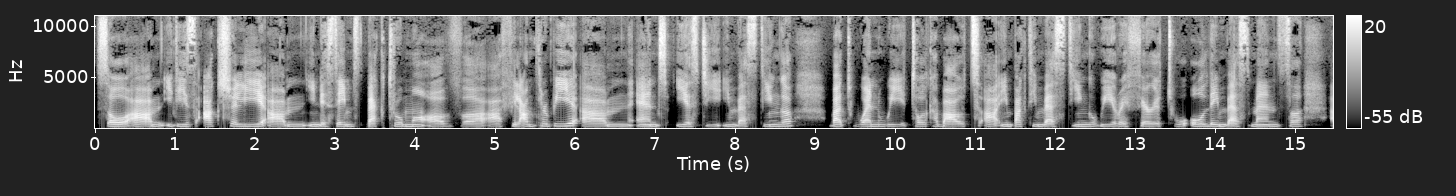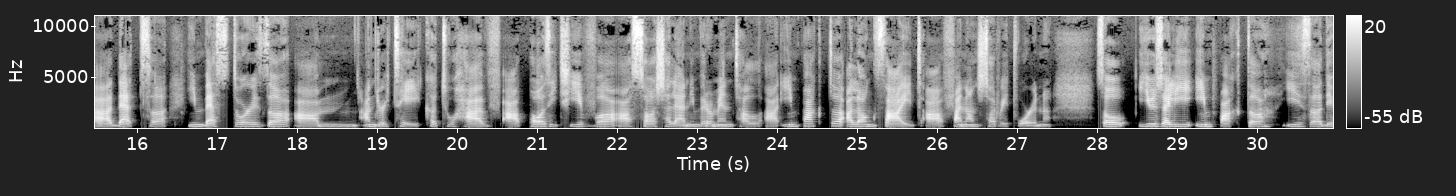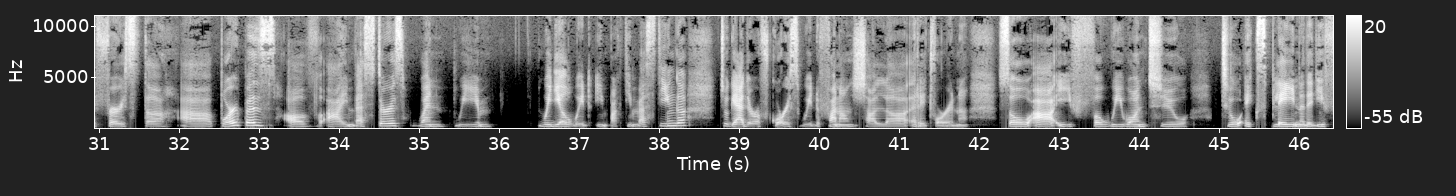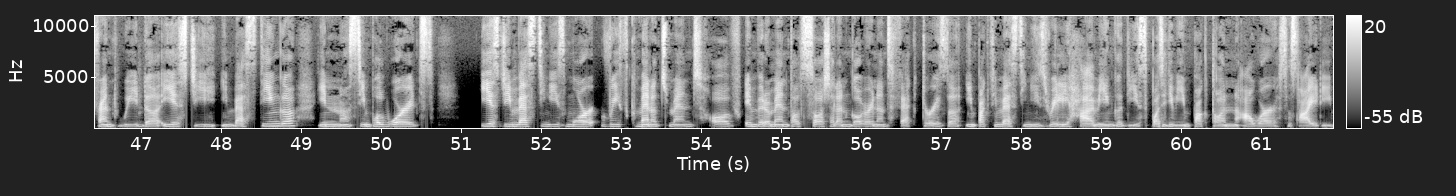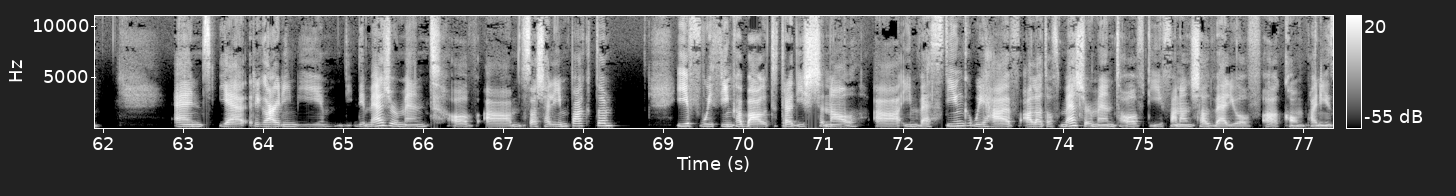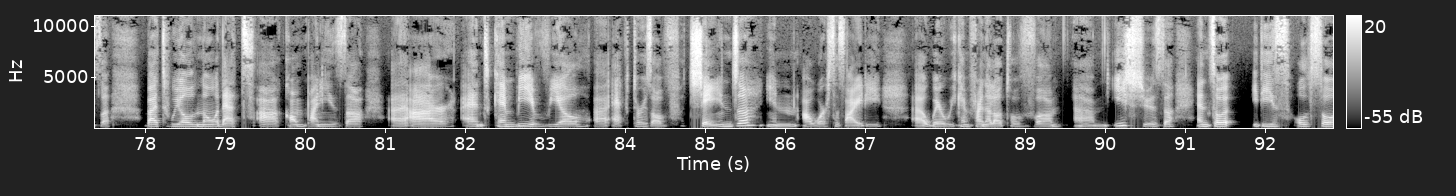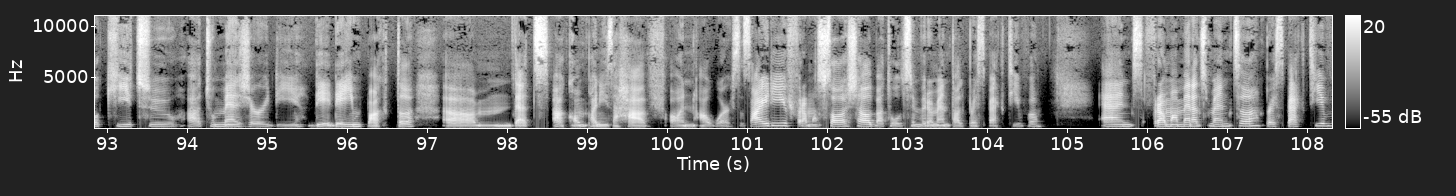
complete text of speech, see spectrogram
so um, it is actually um, in the same spectrum of uh, uh, philanthropy um, and ESG investing. But when we talk about uh, impact investing, we refer to all the investments uh, that uh, investors um, undertake to have a positive uh, social and environmental impact alongside financial return. So usually impact uh, is uh, the first uh, purpose of investors when we we deal with impact investing together of course with financial uh, return so uh, if we want to to explain the difference with uh, esg investing in simple words ESG investing is more risk management of environmental, social, and governance factors. Uh, impact investing is really having this positive impact on our society. And yeah, regarding the, the measurement of um, social impact, if we think about traditional uh, investing, we have a lot of measurement of the financial value of uh, companies. But we all know that uh, companies uh, uh, are and can be real uh, actors of change in our society, where we can find a lot of um, um, issues. And so it is also key to uh, to measure the the, the impact um, that uh, companies have on our society from a social but also environmental perspective. And from a management perspective,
